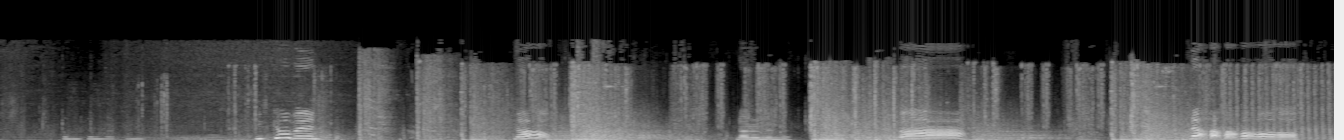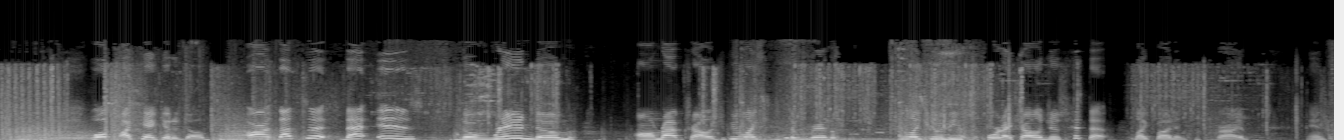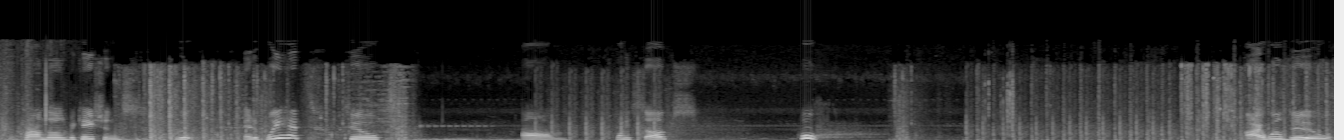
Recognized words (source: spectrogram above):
He's coming. No. No, no, no, no. Ah! No! Well, I can't get a dub. Alright, that's it. That is the random um wrap challenge. If you like the random if you like doing these Fortnite challenges, hit that like button, subscribe, and turn on those notifications. And if we hit to um 20 subs, whew, I will do.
